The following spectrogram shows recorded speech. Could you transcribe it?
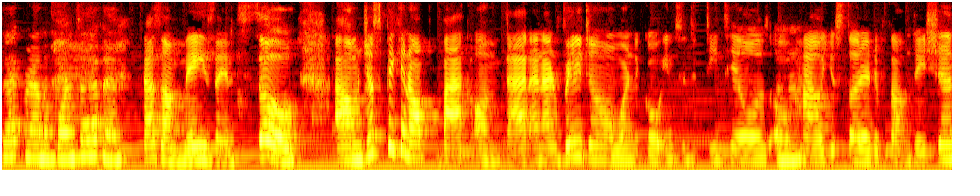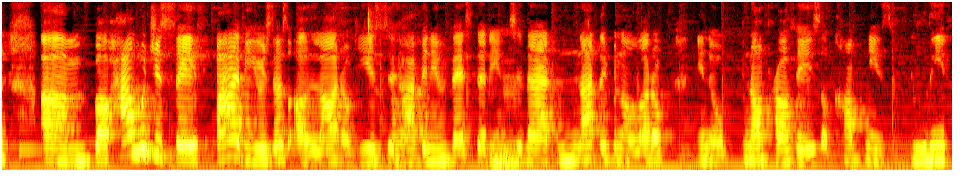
background of Born to Heaven. That's amazing. So, um, just picking up back on that, and I really don't want to go into the details of mm-hmm. how you started the foundation. Um, but how would you say five years? That's a lot of years to have been invested mm-hmm. into that. Not even a lot of you know nonprofits or companies live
